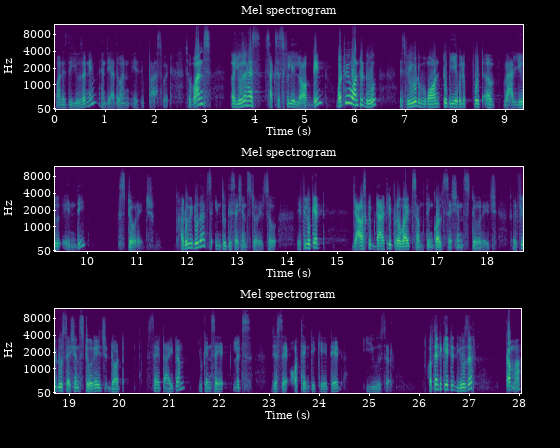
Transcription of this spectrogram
one is the username and the other one is the password so once a user has successfully logged in what we want to do is we would want to be able to put a value in the storage. How do we do that? Into the session storage. So if you look at JavaScript directly provides something called session storage. So if you do session storage dot set item, you can say, let's just say authenticated user. Authenticated user, comma,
